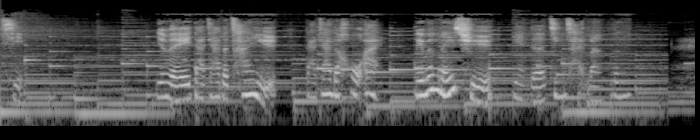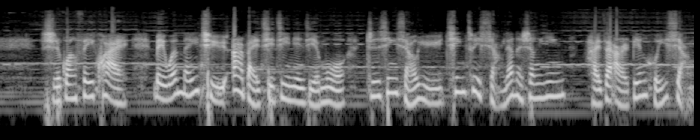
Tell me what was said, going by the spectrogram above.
谢，因为大家的参与，大家的厚爱，美文美曲变得精彩万分。时光飞快，美文美曲二百期纪念节目，知心小雨清脆响亮的声音还在耳边回响。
